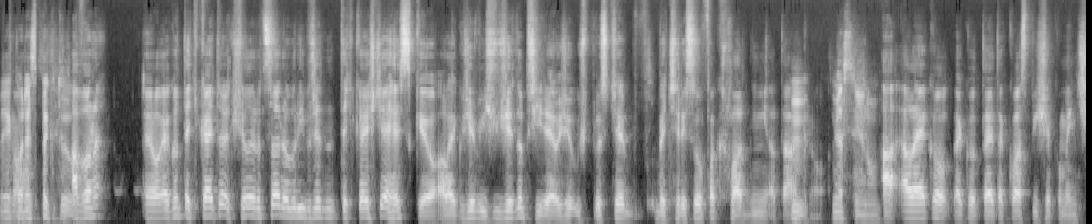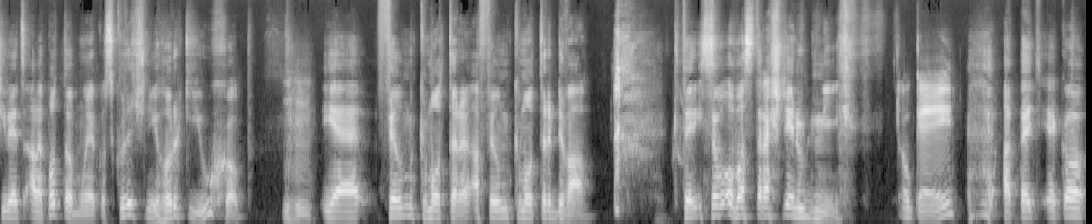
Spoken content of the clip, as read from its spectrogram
Jako no. respektuju. A on, Jo, jako teďka je to actually docela dobrý, protože teďka ještě je hezky, jo, ale jakože víš, že to přijde, jo, že už prostě večery jsou fakt chladný a tak, hmm, no. Jasně, no. A, ale jako, jako to je taková spíš jako menší věc, ale potom mu jako skutečný horký úchop mm-hmm. je film Kmotr a film Kmotr 2, který jsou oba strašně nudný. OK. A teď jako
